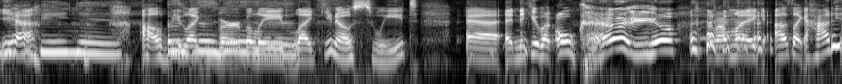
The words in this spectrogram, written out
yeah, I'll be like verbally like you know sweet. Uh, and Nikki was like, okay, and I'm like, I was like, how do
